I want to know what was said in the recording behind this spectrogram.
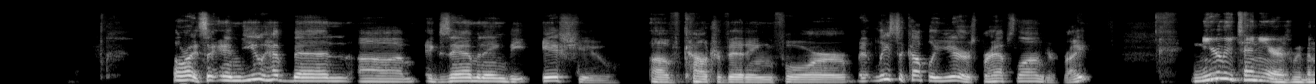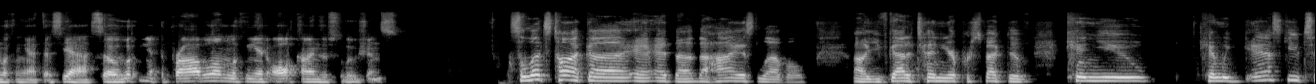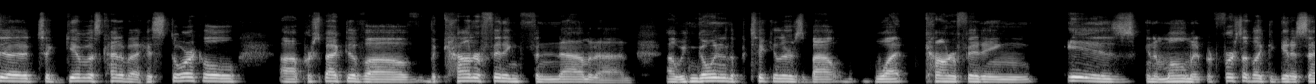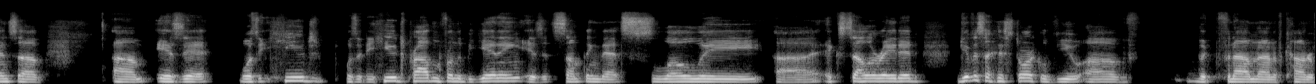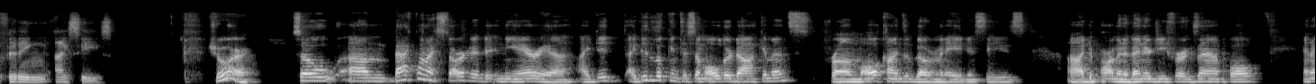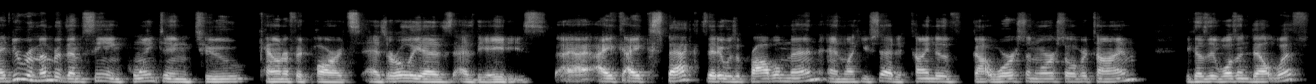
All right. So, and you have been um, examining the issue of counterfeiting for at least a couple of years, perhaps longer, right? Nearly 10 years we've been looking at this. Yeah. So looking at the problem, looking at all kinds of solutions. So let's talk uh, at the, the highest level. Uh, you've got a 10 year perspective. Can you can we ask you to to give us kind of a historical uh, perspective of the counterfeiting phenomenon. Uh, we can go into the particulars about what counterfeiting is in a moment, but first, I'd like to get a sense of um, is it was it huge? Was it a huge problem from the beginning? Is it something that slowly uh, accelerated? Give us a historical view of the phenomenon of counterfeiting ICs. Sure. So um, back when I started in the area, I did I did look into some older documents from all kinds of government agencies, uh, Department of Energy, for example, and I do remember them seeing pointing to counterfeit parts as early as as the 80s. I, I, I expect that it was a problem then, and like you said, it kind of got worse and worse over time because it wasn't dealt with.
